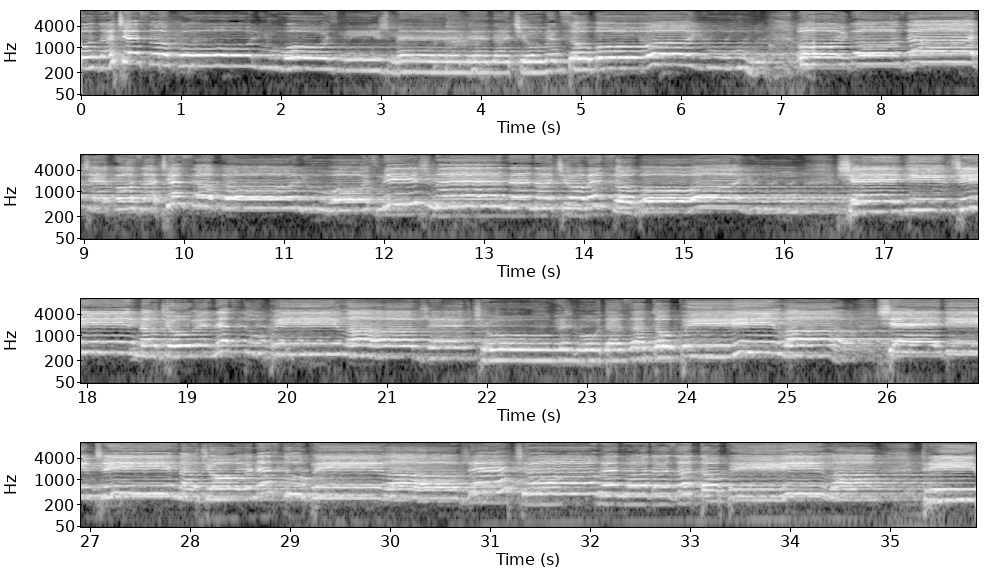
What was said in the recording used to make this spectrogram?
козаче соколю, возьміш мене на човен собою, ой, козаче, козаче соколю, возьміш мене на човен собою, ще дівчина в човен не вступила, вже в човен вода затопила. ще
